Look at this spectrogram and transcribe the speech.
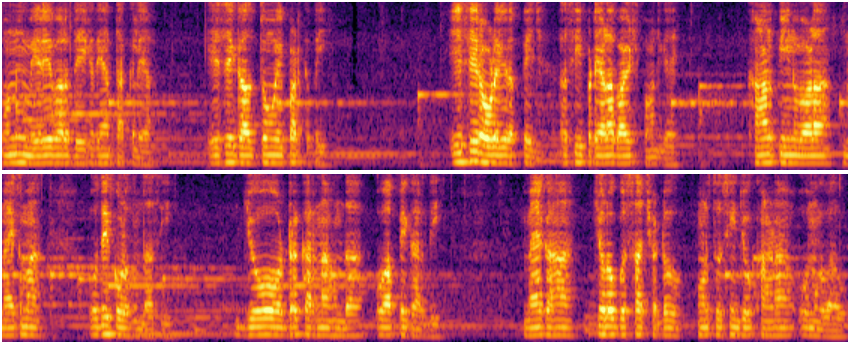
ਉਹਨੂੰ ਮੇਰੇ ਵੱਲ ਦੇਖਦਿਆਂ ਤੱਕ ਲਿਆ। ਇਸੇ ਗੱਲ ਤੋਂ ਇਹ ਭੜਕ ਪਈ। ਇਸੇ ਰੌਲੇ ਰੱਪੇ 'ਚ ਅਸੀਂ ਪਟਿਆਲਾ ਬਾਈਟਸ ਪਹੁੰਚ ਗਏ। ਖਾਣ ਪੀਣ ਵਾਲਾ ਮਹਿਕਮਾ ਉਹਦੇ ਕੋਲ ਹੁੰਦਾ ਸੀ। ਜੋ ਆਰਡਰ ਕਰਨਾ ਹੁੰਦਾ ਉਹ ਆਪੇ ਕਰਦੀ। ਮੈਂ ਕਹਾ, ਚਲੋ ਗੁੱਸਾ ਛੱਡੋ, ਹੁਣ ਤੁਸੀਂ ਜੋ ਖਾਣਾ ਉਹ ਮੰਗਵਾਓ।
